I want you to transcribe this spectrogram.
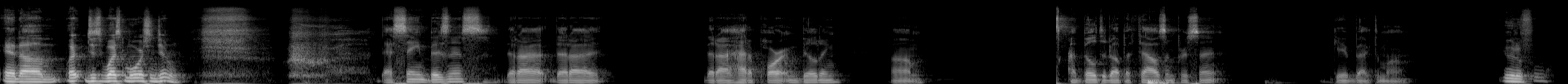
and um, what, just Wes Morris in general? That same business that I that I that I had a part in building, um, I built it up a thousand percent, gave it back to mom, Beautiful,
